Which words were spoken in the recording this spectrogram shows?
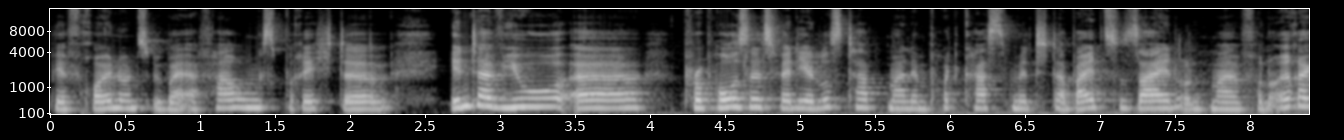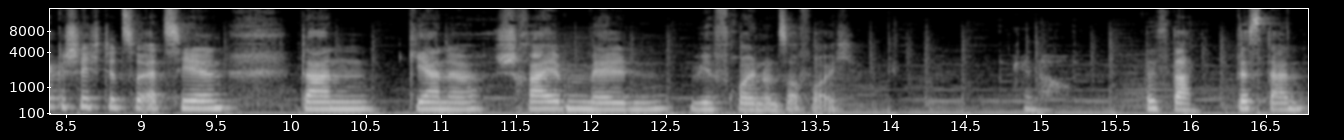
Wir freuen uns über Erfahrungsberichte, Interview-Proposals, äh, wenn ihr Lust habt, mal im Podcast mit dabei zu sein und mal von eurer Geschichte zu erzählen. Dann gerne schreiben, melden. Wir freuen uns auf euch. Bis dann. Bis dann.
